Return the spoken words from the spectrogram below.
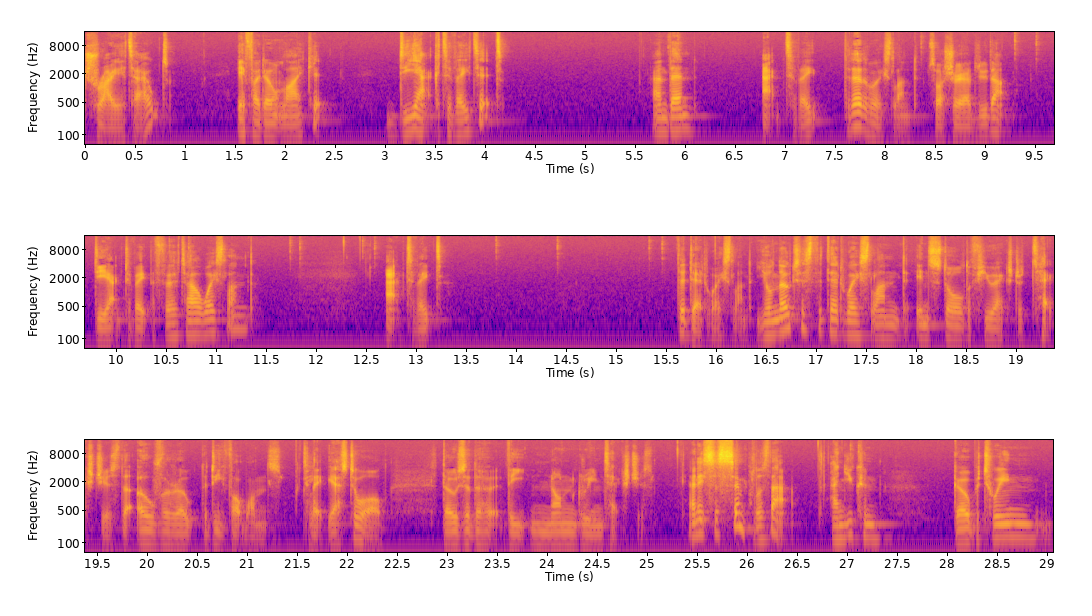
try it out. If I don't like it, deactivate it, and then activate the dead wasteland. So I'll show you how to do that. Deactivate the fertile wasteland, activate the Dead Wasteland. You'll notice the Dead Wasteland installed a few extra textures that overwrote the default ones. Click Yes to all. Those are the, the non-green textures. And it's as simple as that. And you can go between,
